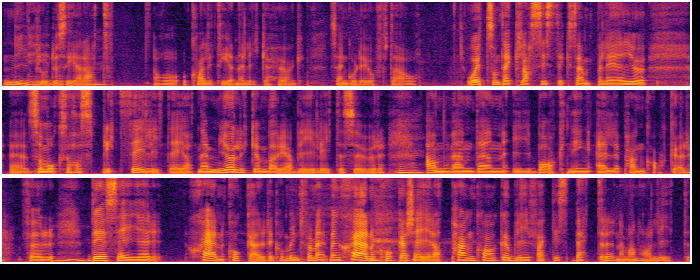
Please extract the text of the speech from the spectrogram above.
nyproducerat. Mm. Och, kvaliteten är lika hög. Sen går det ofta att och ett sånt där klassiskt exempel är ju, eh, som också har spritt sig lite, är att när mjölken börjar bli lite sur, mm. använd den i bakning eller pannkakor. För mm. det säger stjärnkockar, det kommer inte från mig, men stjärnkockar säger att pannkakor blir faktiskt bättre när man har lite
